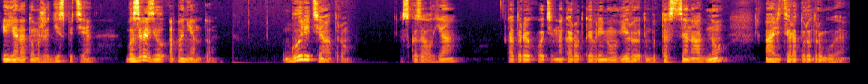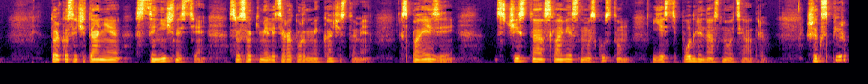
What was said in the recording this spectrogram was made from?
и я на том же диспуте возразил оппоненту. «Горе театру», — сказал я, который хоть на короткое время уверует, будто сцена одно, а литература другое. Только сочетание сценичности с высокими литературными качествами, с поэзией, с чисто словесным искусством есть подлинная основа театра. Шекспир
